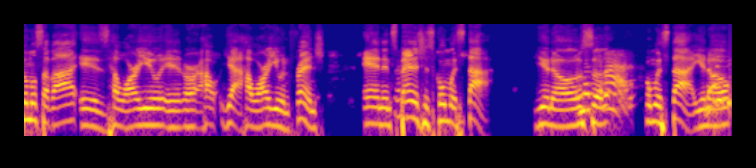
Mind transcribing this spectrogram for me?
Como ça va is how are you in or how yeah, how are you in French? And in Spanish is como está. You know, ¿Cómo so that, como está, you know.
